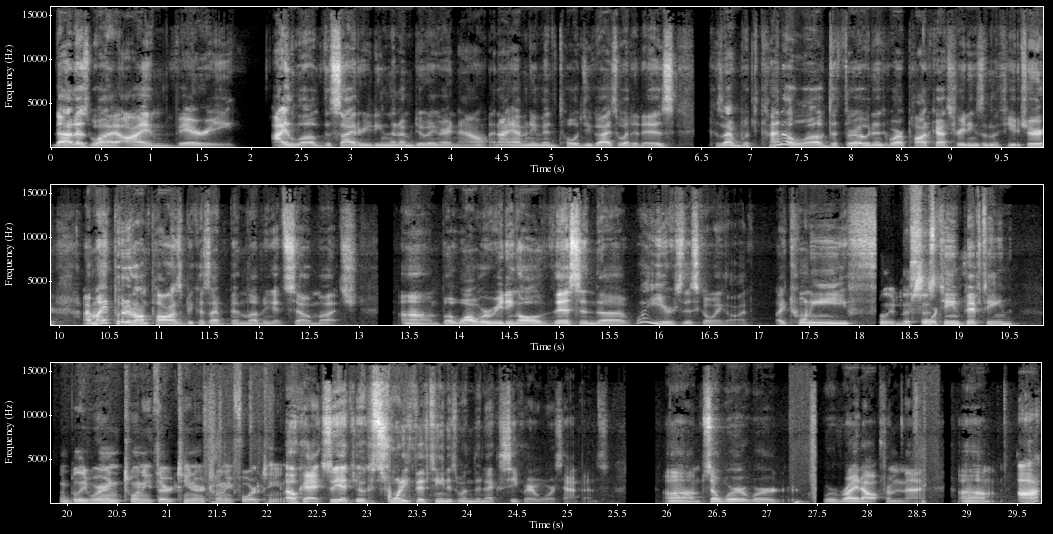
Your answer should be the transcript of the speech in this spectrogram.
That is why I am very I love the side reading that I'm doing right now, and I haven't even told you guys what it is because I would kind of love to throw it into our podcast readings in the future. I might put it on pause because I've been loving it so much. Um, but while we're reading all of this in the what year is this going on? Like 2014, I believe 15? I believe we're in 2013 or 2014. Okay, so yeah, because 2015 is when the next Secret Wars happens. Um, so we're we're we're right out from that. Um, I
